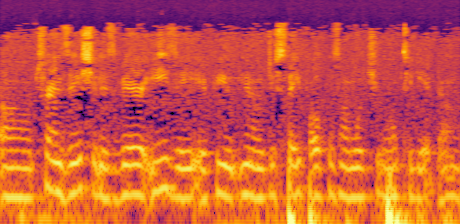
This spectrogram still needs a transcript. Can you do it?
uh, transition is very easy if you, you know, just stay focused on what you want to get done.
